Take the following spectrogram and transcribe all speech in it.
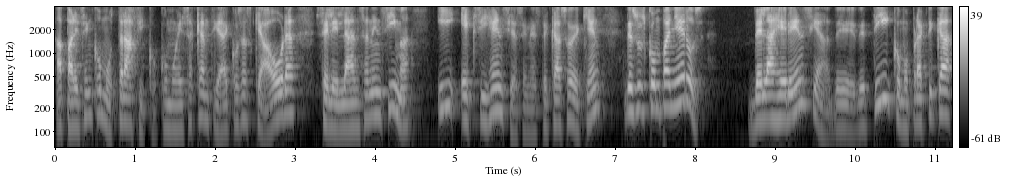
aparecen como tráfico, como esa cantidad de cosas que ahora se le lanzan encima y exigencias, en este caso de quién? De sus compañeros, de la gerencia, de, ti como práctica,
